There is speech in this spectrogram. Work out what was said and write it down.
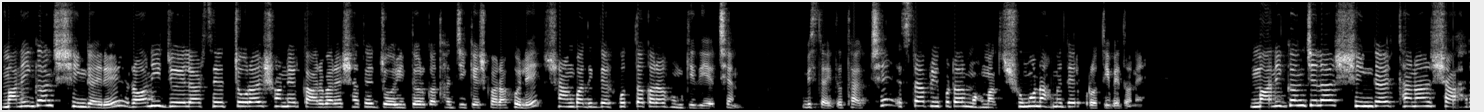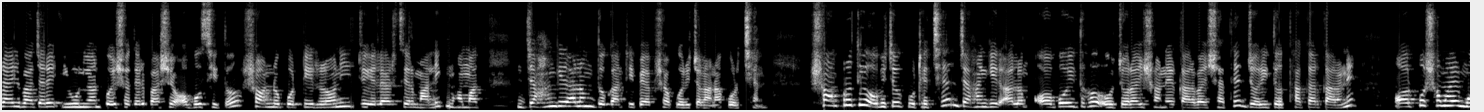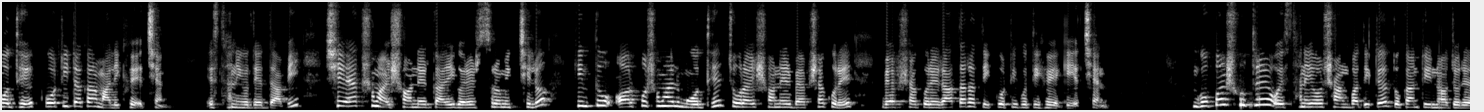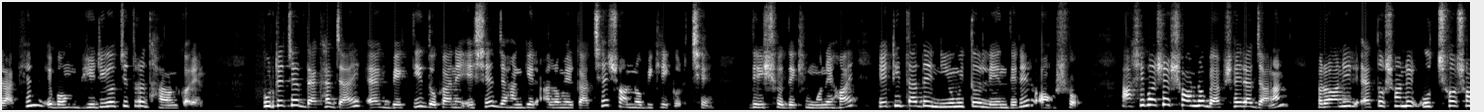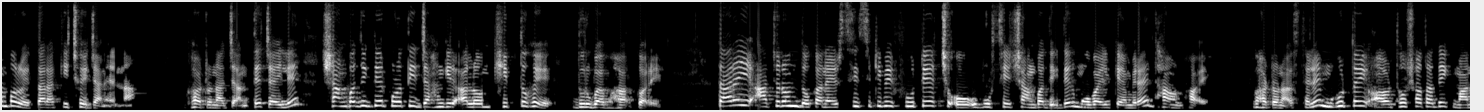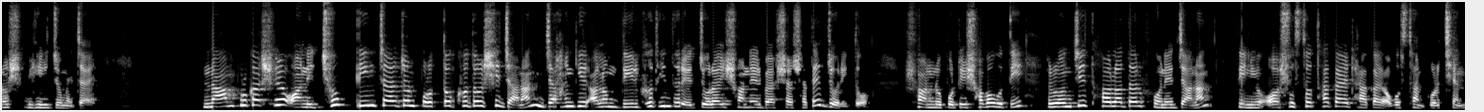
মানিকগঞ্জ সিংগাইরে রনি জুয়েলার্সের চোরাই স্বর্ণের কারবারের সাথে জড়িতর কথা জিজ্ঞেস করা হলে সাংবাদিকদের হত্যা করার হুমকি দিয়েছেন। বিস্তারিত থাকছে স্টাফ রিপোর্টার মোহাম্মদ সুমন আহমেদের প্রতিবেদনে। মানিকগঞ্জ জেলার সিংগাইর থানার শাহরাইল বাজারে ইউনিয়ন পরিষদের পাশে অবস্থিত স্বর্ণপট্টির রনি জুয়েলার্সের মালিক মোহাম্মদ জাহাঙ্গীর আলম দোকানটি ব্যবসা পরিচালনা করছেন। সম্প্রতি অভিযোগ উঠেছে, জাহাঙ্গীর আলম অবৈধ ও চোরাই স্বর্ণের কারবারের সাথে জড়িত থাকার কারণে অল্প সময়ের মধ্যে কোটি টাকার মালিক হয়েছেন। স্থানীয়দের দাবি, সে একসময় স্বর্ণের কারিগরের শ্রমিক ছিল, কিন্তু অল্প সময়ের মধ্যে চোরাই স্বর্ণের ব্যবসা করে ব্যবসা করে রাতারাতি কোটিপতি হয়ে গিয়েছেন। গোপন সূত্রে ও স্থানীয় সাংবাদিকরা দোকানটি নজরে রাখেন এবং ভিডিও চিত্র ধারণ করেন। ফুটেজে দেখা যায়, এক ব্যক্তি দোকানে এসে জাহাঙ্গীর আলমের কাছে স্বর্ণ বিক্রি করছে। দৃশ্য দেখে মনে হয়, এটি তাদের নিয়মিত লেনদেনের অংশ। আশেপাশের স্বর্ণ ব্যবসায়ীরা জানান রনির এত স্বর্ণের উৎস সম্পর্কে তারা কিছুই জানেন না। ঘটনা জানতে চাইলে সাংবাদিকদের প্রতি জাহাঙ্গীর আলম ক্ষিপ্ত হয়ে দুর্ব্যবহার করে। তার এই আচরণ দোকানের সিসিটিভি ফুটেজ ও উপস্থিত সাংবাদিকদের মোবাইল ক্যামেরায় ধারণ হয়। ঘটনাস্থলে মুহূর্তেই অর্ধ শতাধিক মানুষ ভিড় জমে যায়। নাম প্রকাশে অনিচ্ছুক তিন চারজন প্রত্যক্ষদর্শী জানান, জাহাঙ্গীর আলম দীর্ঘদিন ধরে চোরাই স্বর্ণের ব্যবসার সাথে জড়িত। স্বর্ণপটির সভাপতি রঞ্জিত হাওলাদার ফোনে জানান তিনি অসুস্থ থাকায় ঢাকায় অবস্থান করছেন।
